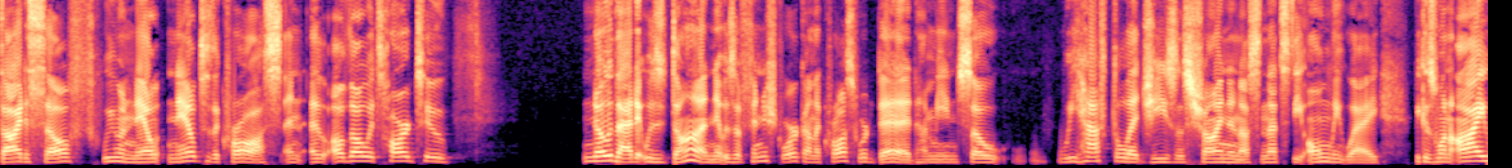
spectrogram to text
die to self. We were nailed, nailed to the cross. And uh, although it's hard to know that it was done, it was a finished work on the cross, we're dead. I mean, so we have to let Jesus shine in us. And that's the only way. Because when I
